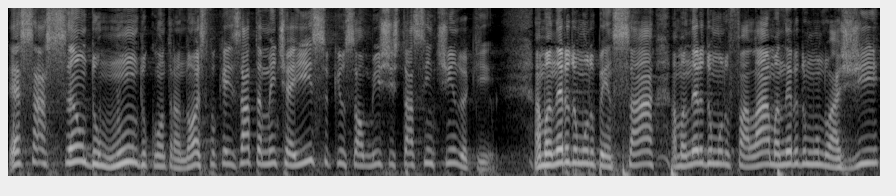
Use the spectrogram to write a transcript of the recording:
essa ação do mundo contra nós, porque exatamente é isso que o salmista está sentindo aqui. A maneira do mundo pensar, a maneira do mundo falar, a maneira do mundo agir,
